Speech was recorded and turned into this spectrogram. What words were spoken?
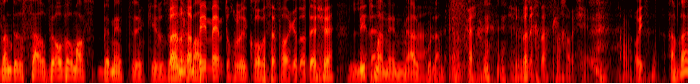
וואן דר סאר ואוברמאס, באמת, זה כאילו, זה לא נגמר. רבים מהם תוכלו לקרוא בספר הגדול דשא. ליטמנן מעל אה, כולם. יפה, לא נכנס לחמישים. אבל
